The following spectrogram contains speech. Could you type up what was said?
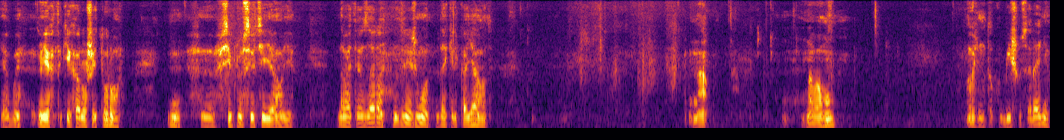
Якби є такий хороший тургор. Всі плюси в цій ягоді. Давайте зараз зріжемо декілька ягод на, на вагу. Візьмемо таку більшу середню.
